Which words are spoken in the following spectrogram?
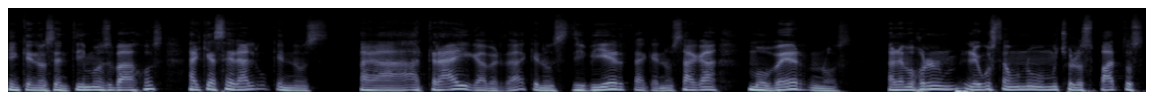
en que nos sentimos bajos hay que hacer algo que nos atraiga, ¿verdad? Que nos divierta, que nos haga movernos. A lo mejor le gusta a uno mucho los patos,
